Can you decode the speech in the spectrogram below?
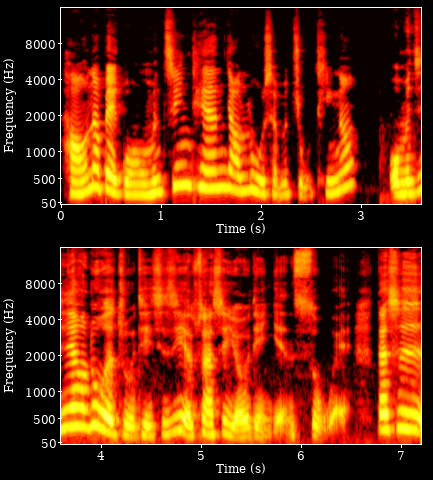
好，那贝果，我们今天要录什么主题呢？我们今天要录的主题其实也算是有一点严肃诶，但是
